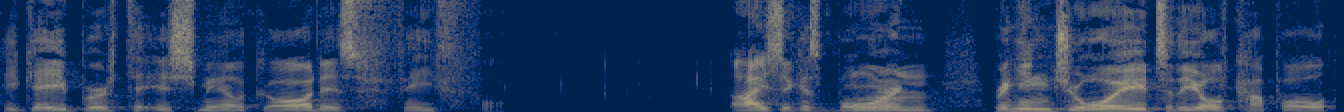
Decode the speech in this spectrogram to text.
he gave birth to Ishmael, God is faithful. Isaac is born, bringing joy to the old couple,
